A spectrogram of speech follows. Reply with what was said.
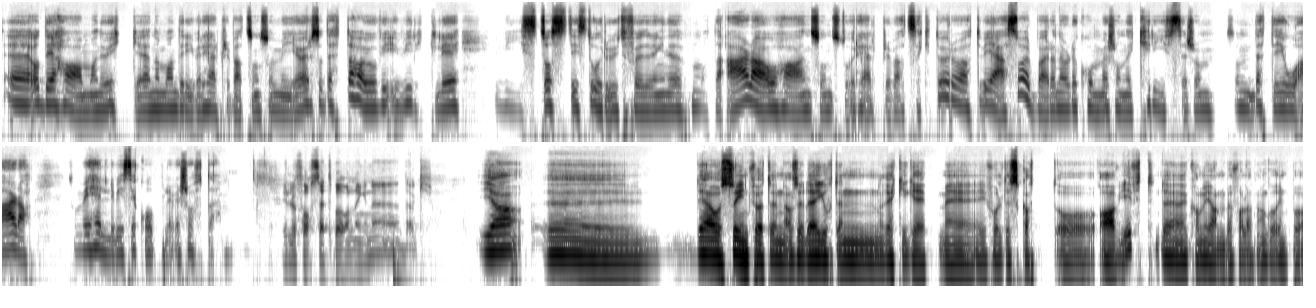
Eh, og det har man jo ikke når man driver helt privat sånn som vi gjør. Så dette har jo virkelig vist oss de store utfordringene det på en måte er da, å ha en sånn stor helt privat sektor, og at vi er sårbare når det kommer sånne kriser som, som dette jo er, da. Som vi heldigvis ikke opplever så ofte. Vil du fortsette på ordningene, Dag? Ja, øh, det er også en, altså det er gjort en rekke grep med, i forhold til skatt og avgift. Det kan vi anbefale at man går inn på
